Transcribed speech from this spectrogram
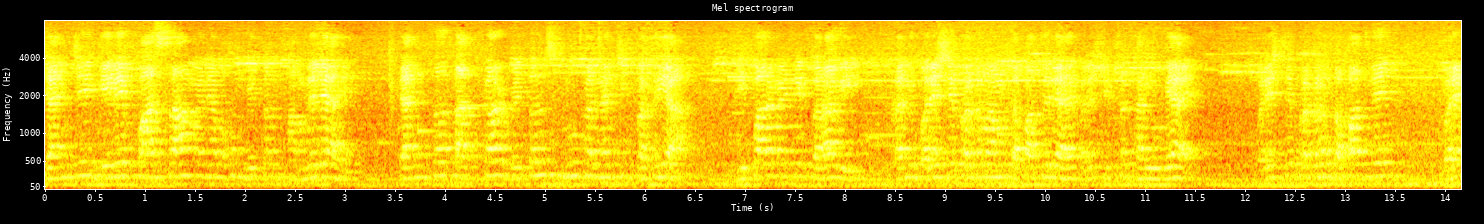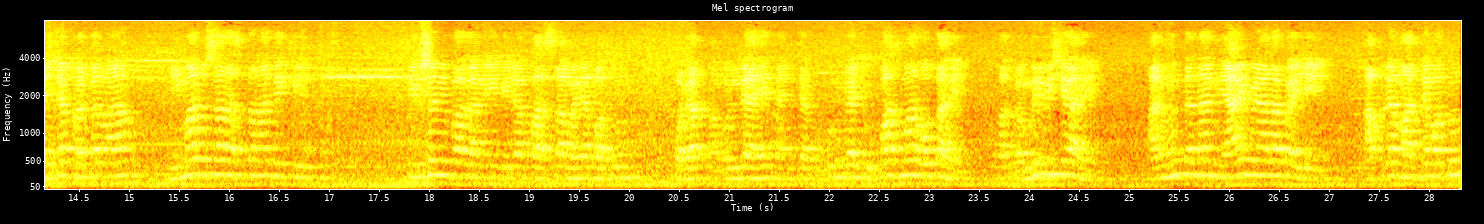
ज्यांचे गेले पाच सहा महिन्यापासून वेतन थांबलेले आहे त्यांचं तात्काळ वेतन सुरू करण्याची प्रक्रिया डिपार्टमेंटने करावी. आणि बरेचसे प्रकरण आम्ही तपासलेले आहे. बरेच शिक्षक खाली उभे आहे. बरेचसे प्रकरण तपासले. बऱ्याचशा प्रकरणा नियमानुसार असताना देखील शिक्षण विभागाने गेल्या पाच सहा महिन्यापासून पगार थांबवलेले आहे. त्यांच्या कुटुंबियाची उपासमार होत आहे. हा गंभीर विषय आहे. आणि म्हणून त्यांना न्याय मिळाला पाहिजे. आपल्या माध्यमातून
